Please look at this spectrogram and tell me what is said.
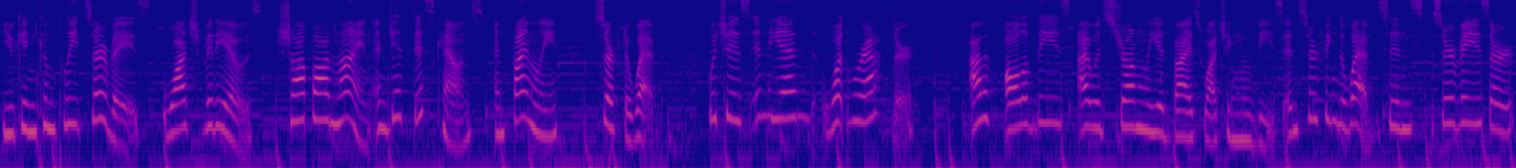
You can complete surveys, watch videos, shop online, and get discounts, and finally, surf the web, which is in the end what we're after. Out of all of these, I would strongly advise watching movies and surfing the web since surveys are,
